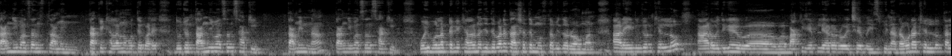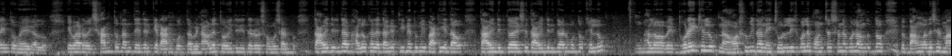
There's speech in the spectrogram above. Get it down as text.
তানজিম হাসান তামিম তাকে খেলানো হতে পারে। দুজন তানজিম হাসান সাকিব, তামিম না, তানজিম হাসান সাকিব। ওই বোলারটাকে খেলানো যেতে পারে, তার সাথে মুস্তাফিজুর রহমান। আর এই দুজন খেললো, আর ওইদিকে বাকি যে প্লেয়াররা রয়েছে স্পিনাররা ওরা খেললো, তাহলেই তো হয়ে গেল। এবার ওই শান্ত এদেরকে রান করতে হবে নাহলে তহিদ হৃদয়েরও সমস্যা। তাহিদ হৃদয় ভালো খেলে, তাকে তিনে তুমি পাঠিয়ে দাও। তাহিদ হৃদয় এসে, তাহিদ হৃদয়ের মতো খেলুক। ভালো হবে। ধরেই খেলুক না, অসুবিধা নেই। চল্লিশ বলে পঞ্চাশ রানে করলে অন্তত বাংলাদেশের মা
